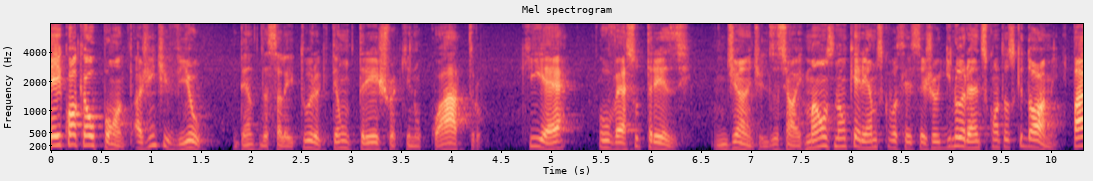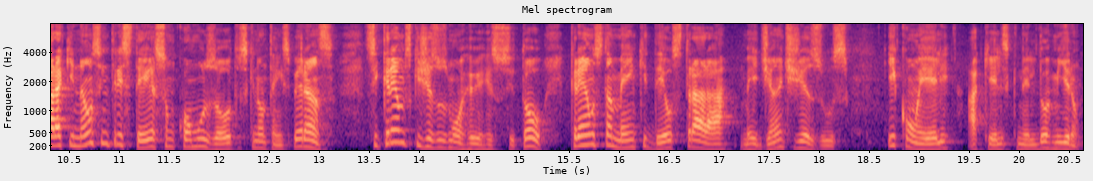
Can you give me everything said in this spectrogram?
aí qual que é o ponto? A gente viu dentro dessa leitura que tem um trecho aqui no 4 que é o verso 13 em diante. Ele diz assim: ó, Irmãos, não queremos que vocês sejam ignorantes quanto aos que dormem, para que não se entristeçam como os outros que não têm esperança. Se cremos que Jesus morreu e ressuscitou, cremos também que Deus trará, mediante Jesus, e com ele aqueles que nele dormiram.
